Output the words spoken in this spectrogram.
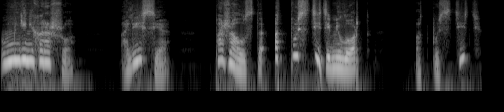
Мне нехорошо. Алисия, пожалуйста, отпустите, милорд. Отпустить?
